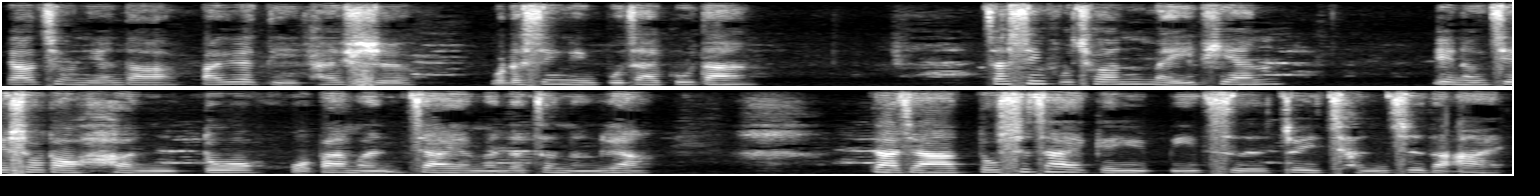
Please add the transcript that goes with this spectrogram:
幺九年的八月底开始，我的心灵不再孤单。在幸福村，每一天也能接收到很多伙伴们、家人们的正能量，大家都是在给予彼此最诚挚的爱，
